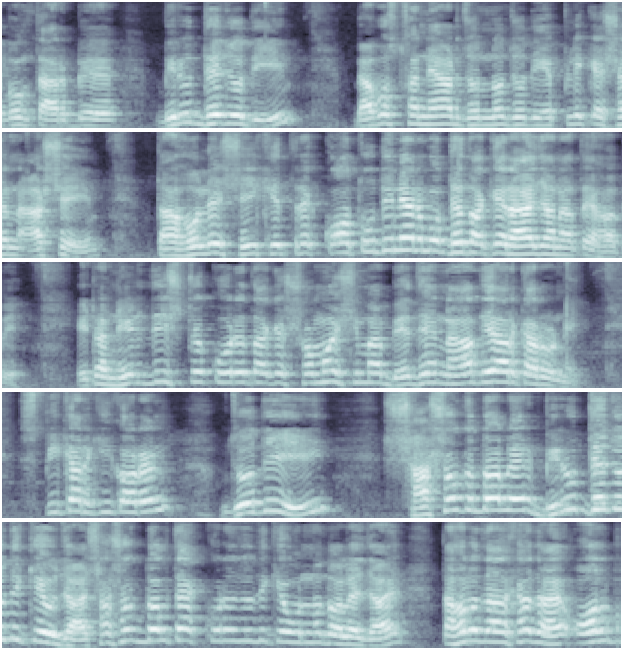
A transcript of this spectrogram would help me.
এবং তার বিরুদ্ধে যদি ব্যবস্থা নেওয়ার জন্য যদি অ্যাপ্লিকেশন আসে তাহলে সেই ক্ষেত্রে কতদিনের মধ্যে তাকে রায় জানাতে হবে? এটা নির্দিষ্ট করে তাকে সময়সীমা বেঁধে না দেওয়ার কারণে। স্পিকার কি করেন? যদি শাসক দলের বিরুদ্ধে যদি কেউ যায়, শাসক দল ত্যাগ করে যদি কেউ অন্য দলে যায়, তাহলে দেখা যায় অল্প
